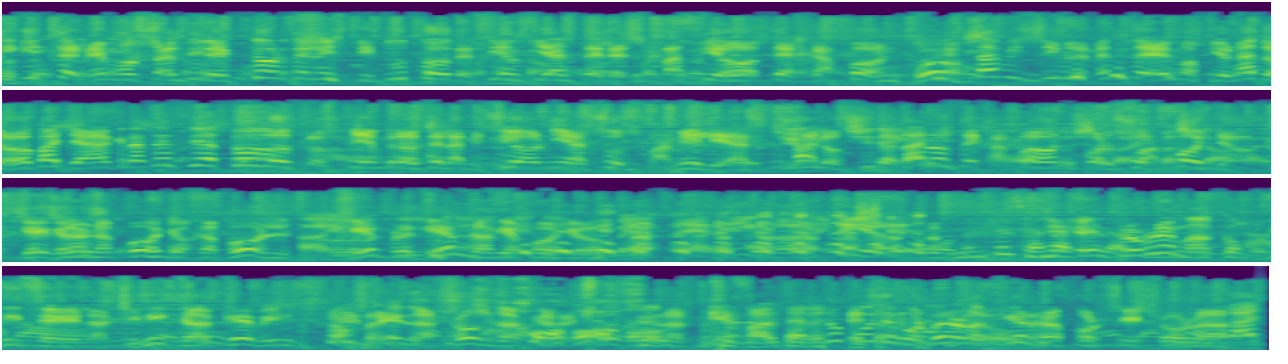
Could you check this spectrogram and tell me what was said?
Aquí tenemos al director del Instituto de Ciencias del Espacio de Japón. Está visiblemente emocionado. Vaya, agradece a todos los miembros de la misión y a sus familias, a los ciudadanos de Japón por su apoyo. ¡Qué gran apoyo, Japón! Siempre tiembla de apoyo. El problema, como dice la chinita Kevin, es que la sonda que recoge las piedras no puede volver a la Tierra por sí sola.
